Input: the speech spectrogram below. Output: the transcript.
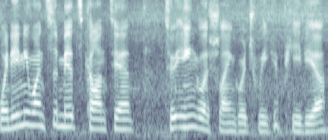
When anyone submits content to English language Wikipedia,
